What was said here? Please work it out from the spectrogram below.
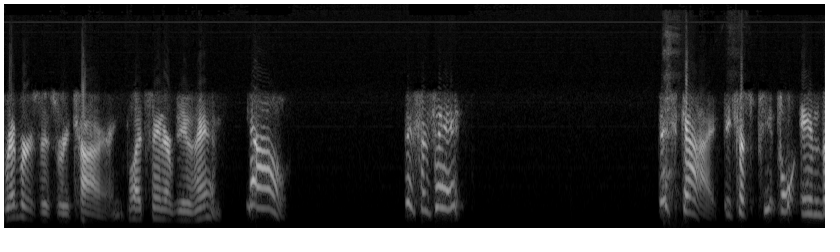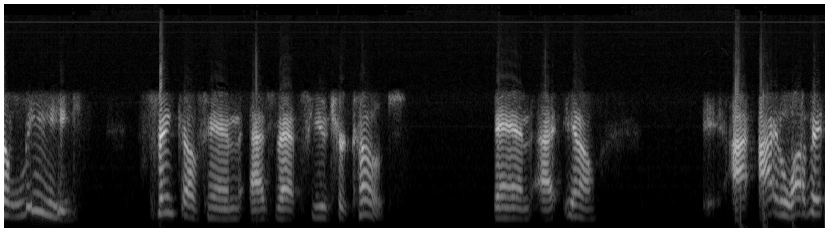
Rivers is retiring. Let's interview him." No, this is it. This guy, because people in the league think of him as that future coach, and I, you know, I, I love it.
